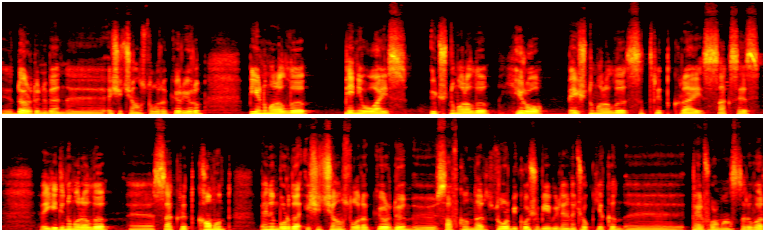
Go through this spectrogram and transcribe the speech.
4'ünü e, ben e, eşit şanslı olarak görüyorum. 1 numaralı Pennywise, 3 numaralı Hero, 5 numaralı Street Cry Success ve 7 numaralı e, Sacred Command benim burada eşit şanslı olarak gördüğüm e, safkanlar zor bir koşu birbirlerine çok yakın e, performansları var.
